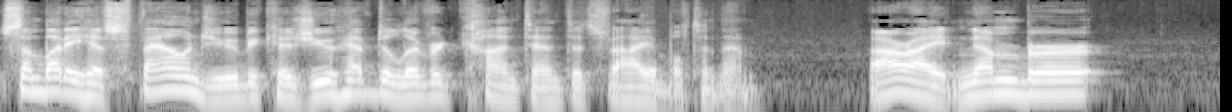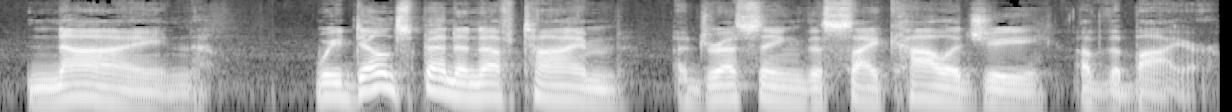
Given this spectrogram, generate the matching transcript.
somebody has found you because you have delivered content that's valuable to them. All right, number nine. We don't spend enough time addressing the psychology of the buyer.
